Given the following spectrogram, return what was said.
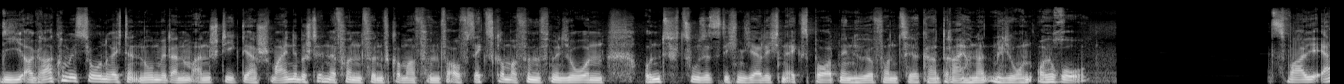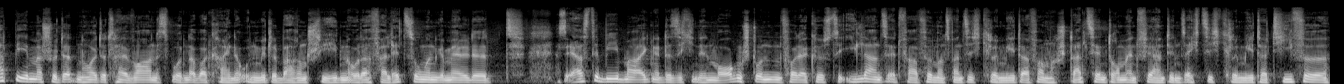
Die Agrarkommission rechnet nun mit einem Anstieg der Schweinebestände von 5,5 auf 6,5 Millionen und zusätzlichen jährlichen Exporten in Höhe von circa 300 Millionen Euro. Zwei Erdbeben erschütterten heute Taiwan, es wurden aber keine unmittelbaren Schäden oder Verletzungen gemeldet. Das erste Beben ereignete sich in den Morgenstunden vor der Küste Ilans, etwa 25 Kilometer vom Stadtzentrum entfernt in 60 Kilometer Tiefe.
